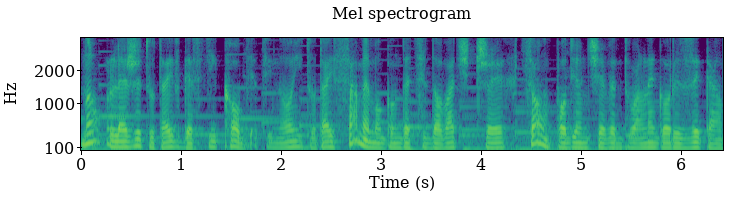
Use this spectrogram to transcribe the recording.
no leży tutaj w gestii kobiet. No i tutaj same mogą decydować, czy chcą podjąć ewentualnego ryzyka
